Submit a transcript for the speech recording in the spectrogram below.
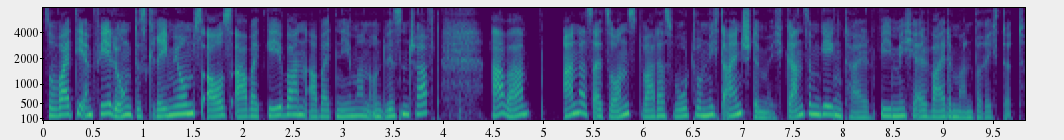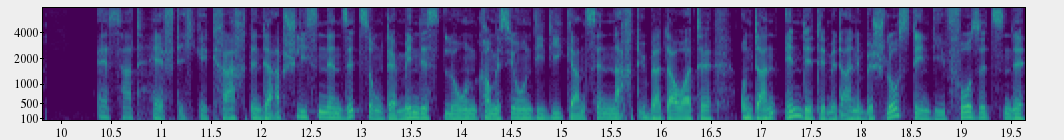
Soweit die Empfehlung des Gremiums aus Arbeitgebern, Arbeitnehmern und Wissenschaft. Aber anders als sonst war das Votum nicht einstimmig. Ganz im Gegenteil, wie Michael Weidemann berichtet. Es hat heftig gekracht in der abschließenden Sitzung der Mindestlohnkommission, die die ganze Nacht überdauerte und dann endete mit einem Beschluss, den die Vorsitzende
